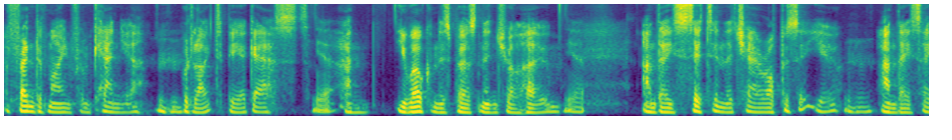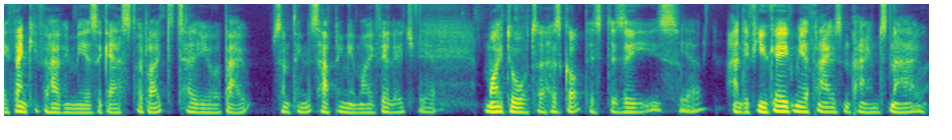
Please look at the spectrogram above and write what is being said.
a friend of mine from Kenya Mhm. would like to be a guest, Yeah, and you welcome this person into your home, yeah, and they sit in the chair opposite you, hmm and they say, "Thank you for having me as a guest. I'd like to tell you about something that's happening in my village. yeah, My daughter has got this disease." yeah, And if you gave me a thousand pounds now,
